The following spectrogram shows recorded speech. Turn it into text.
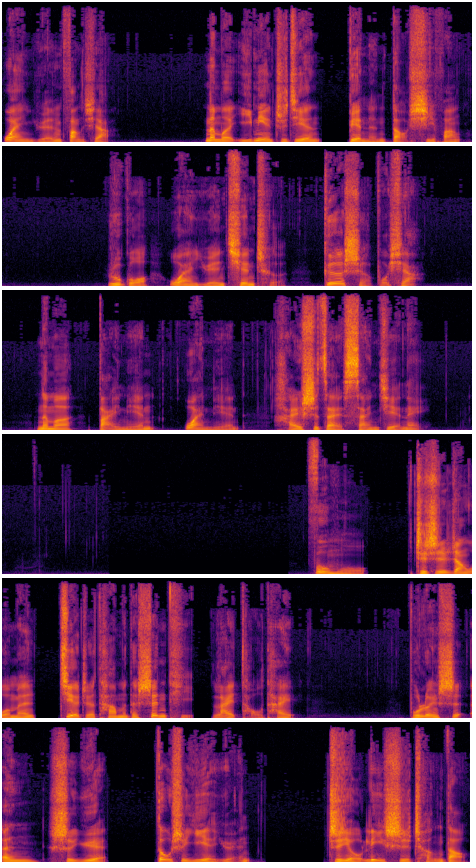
万缘放下，那么一念之间便能到西方。如果万缘牵扯，割舍不下，那么百年万年还是在三界内。父母只是让我们借着他们的身体来投胎。不论是恩是怨，都是业缘。只有立誓成道、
